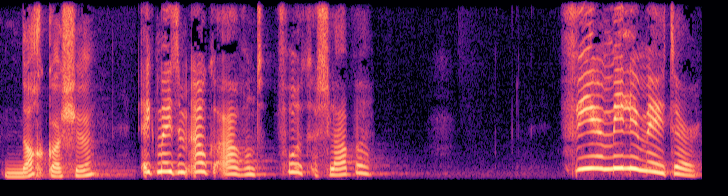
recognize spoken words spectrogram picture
Nachtkastje? Ik meet hem elke avond voor ik ga slapen. 4 millimeter.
